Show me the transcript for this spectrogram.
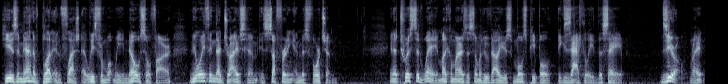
He is a man of blood and flesh, at least from what we know so far, and the only thing that drives him is suffering and misfortune. In a twisted way, Michael Myers is someone who values most people exactly the same. Zero, right?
